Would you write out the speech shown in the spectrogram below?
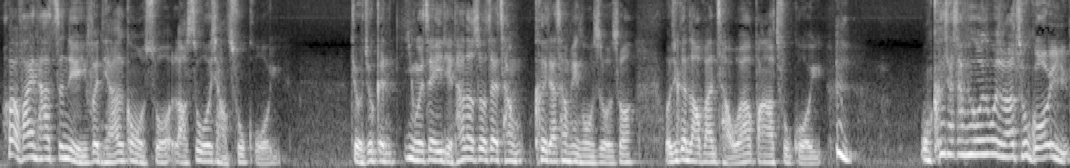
后来我发现他真的有一份天，他就跟我说：“老师，我想出国语。”就我就跟因为这一点，他那时候在唱客家唱片公司，我说我就跟老板吵，我要帮他出国语。嗯，我客家唱片公司为什么要出国语？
